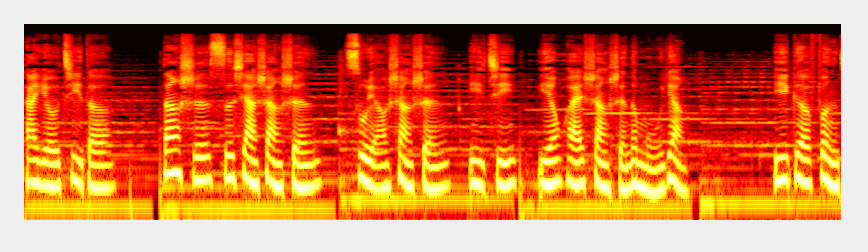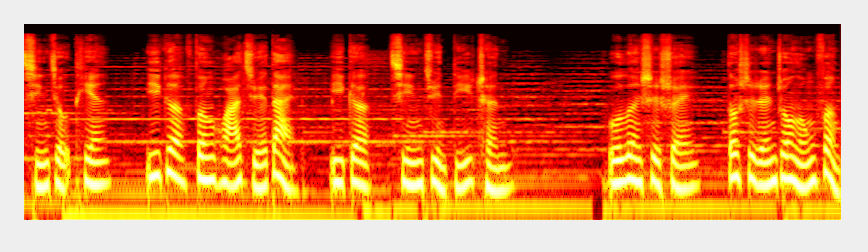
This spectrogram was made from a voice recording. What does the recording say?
他犹记得，当时私下上神、素瑶上神以及颜怀上神的模样，一个凤情九天，一个风华绝代，一个清俊低沉。无论是谁，都是人中龙凤，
